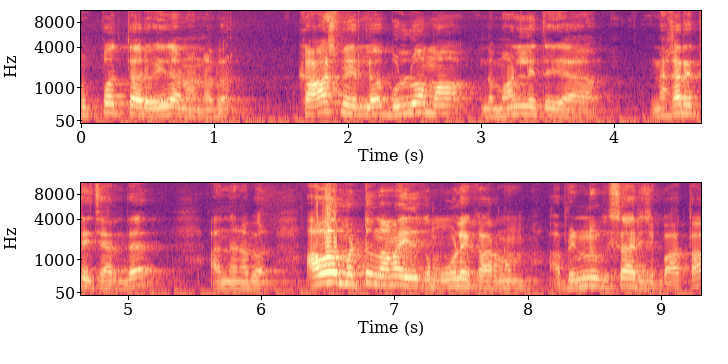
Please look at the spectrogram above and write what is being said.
முப்பத்தாறு வயதான நபர். காஷ்மீரில் புல்வாமா இந்த மாநிலத்தை நகரத்தை சேர்ந்த அந்த நபர். அவர் மட்டும்தானா இதுக்கு மூளை காரணம் அப்படின்னு விசாரித்து பார்த்தா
